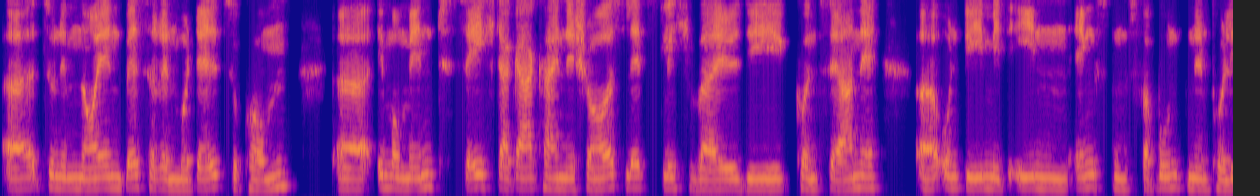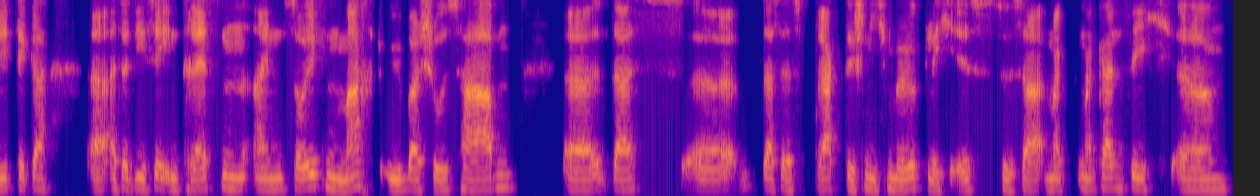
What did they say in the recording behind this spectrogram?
äh, zu einem neuen, besseren Modell zu kommen. Äh, Im Moment sehe ich da gar keine Chance letztlich, weil die Konzerne äh, und die mit ihnen engstens verbundenen Politiker, äh, also diese Interessen einen solchen Machtüberschuss haben, äh, dass, äh, dass es praktisch nicht möglich ist zu sagen, man, man kann sich ähm,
